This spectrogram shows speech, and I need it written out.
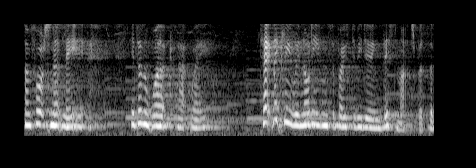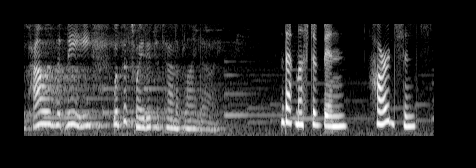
Unfortunately, it, it doesn't work that way. Technically, we're not even supposed to be doing this much, but the powers that be were persuaded to turn a blind eye. That must have been hard since,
